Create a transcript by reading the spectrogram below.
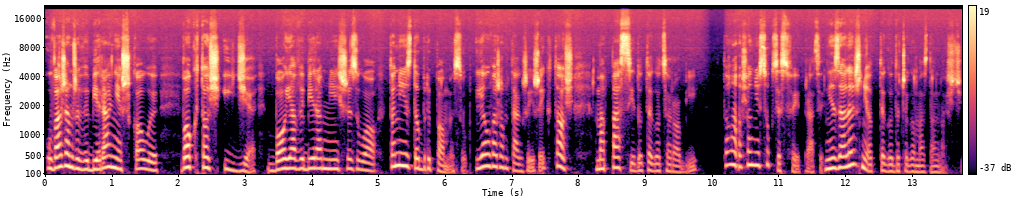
Uważam, że wybieranie szkoły, bo ktoś idzie, bo ja wybieram mniejsze zło, to nie jest dobry pomysł. Ja uważam tak, że jeżeli ktoś ma pasję do tego, co robi, to osiągnie sukces w swojej pracy, niezależnie od tego, do czego ma zdolności.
